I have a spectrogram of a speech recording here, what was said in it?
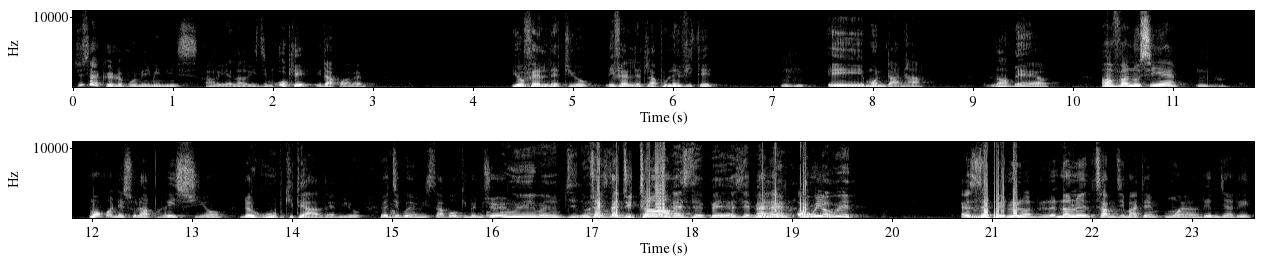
Tu sais que le Premier ministre, Ariel Henry, dit, OK, il est d'accord avec. Il fait lettre, yo, il fait lettre là pour l'inviter. Et Montana, Lambert, en van aussi, hein. Moi, on est sous la pression de groupe qui était avec moi. Je dis, Premier ministre, ça pour qui, monsieur? Oui, moi je dis non. Avons perdu du temps. SDP, SDP. Eh, même. oh oui, oui. SDP, le, le- samedi matin, moi, André me dit, André,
